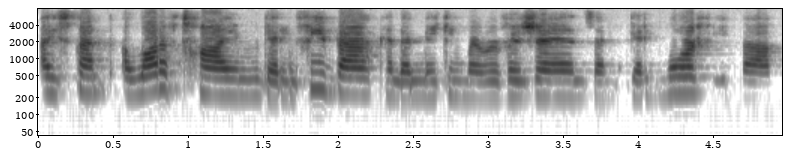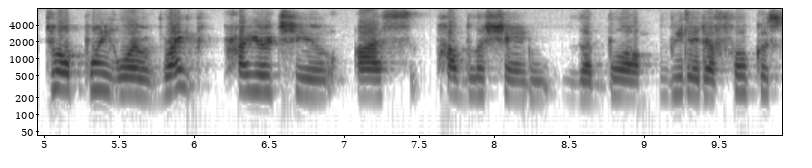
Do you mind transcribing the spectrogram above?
I spent a lot of time getting feedback and then making my revisions and getting more feedback to a point where right prior to us publishing the book, we did a focus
